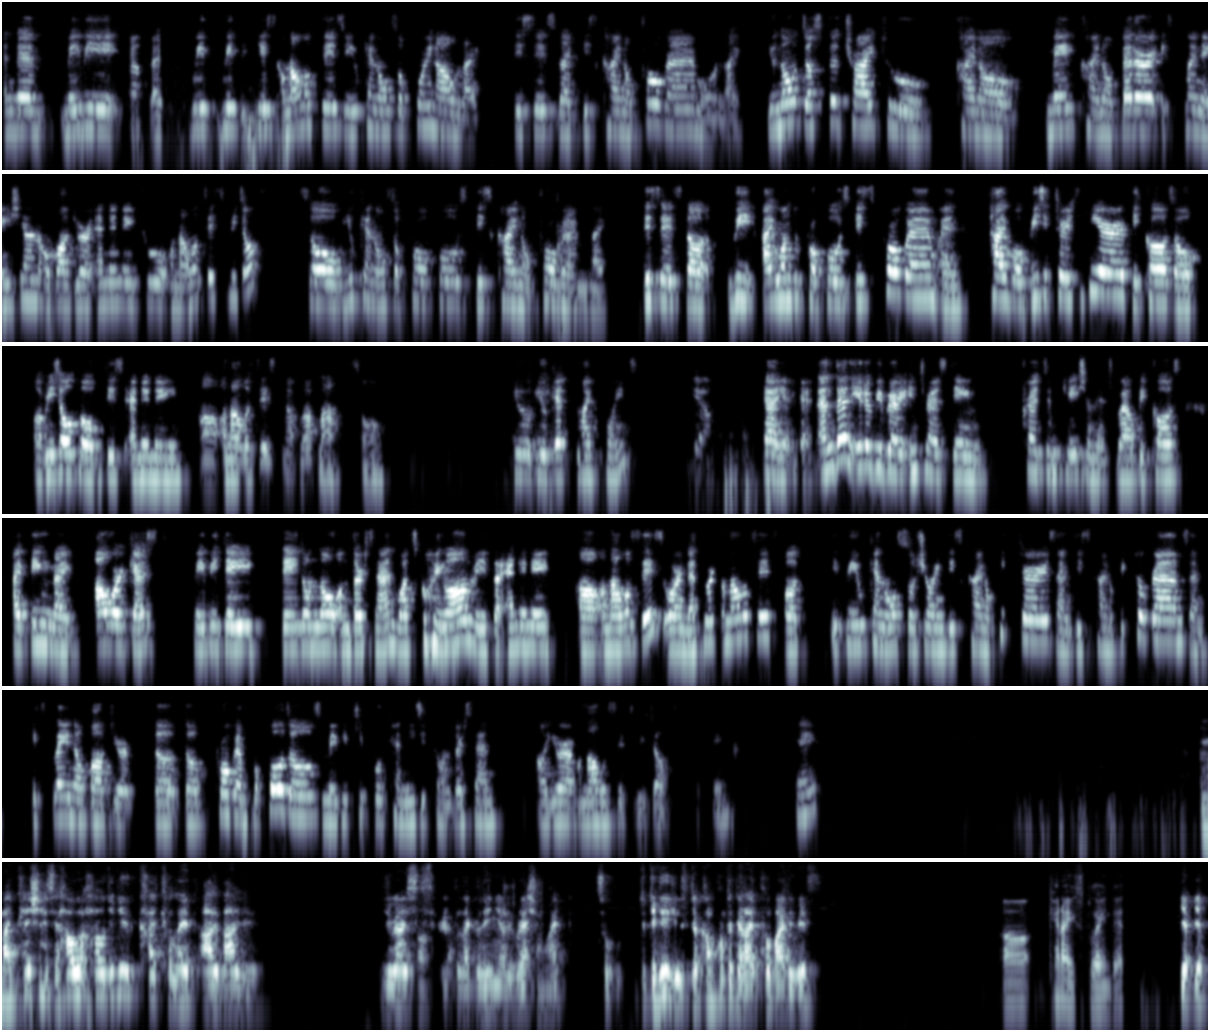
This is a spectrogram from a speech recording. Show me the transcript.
And then maybe Yeah. like with with this analysis, you can also point out like this is like this kind of program or like you know just to try to kind of make kind of better explanation about your NNA tool analysis results. So you can also propose this kind of program like this is the we I want to propose this program and type of visitors here because of a result of this NNA uh, analysis blah blah blah. So you you get my point. Yeah. Yeah, yeah, yeah. And then it'll be very interesting presentation as well because I think like our guests maybe they they don't know understand what's going on with the NNA uh, analysis or network analysis, but if you can also showing this kind of pictures and this kind of pictograms and explain about your the the program proposals, maybe people can easy to understand uh, your analysis results. I think. Okay. My question is how how did you calculate R value? You guys Oh. set like linear regression, right? So d- did you use the component that I provided with? Uh, can I explain that? Yep, yep.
